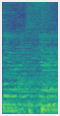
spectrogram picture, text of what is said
your service.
